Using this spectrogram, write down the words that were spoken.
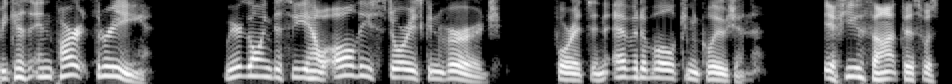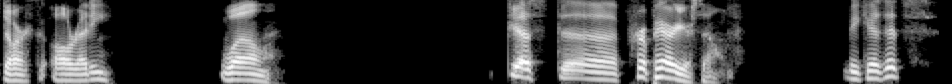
Because in part three, we're going to see how all these stories converge for its inevitable conclusion. If you thought this was dark already, well, just uh, prepare yourself because it's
